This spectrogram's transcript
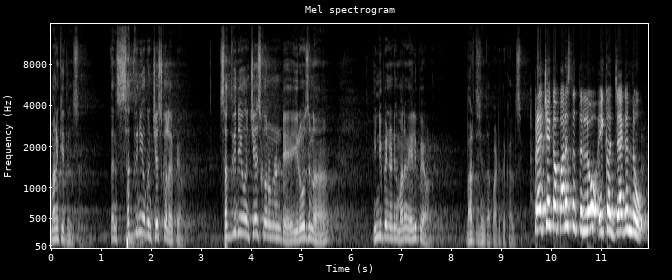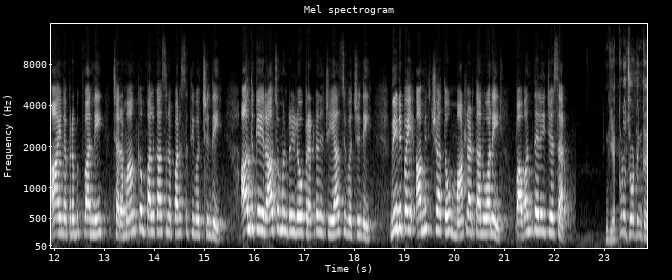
మనకి తెలుసు. దాన్ని సద్వినియోగం చేసుకోలేకపోయాం. సద్వినియోగం చేసుకొని ఉంటే ఈ రోజున ఇండిపెండెంట్గా మనం వెళ్ళిపోయాం భారతీయ జనతా పార్టీతో కలిసి. ప్రత్యేక పరిస్థితుల్లో ఇక జగన్ను ఆయన ప్రభుత్వాన్ని చరమాంకం పలకాల్సిన పరిస్థితి వచ్చింది. అందుకే రాజమండ్రిలో ప్రకటన చేయాల్సి వచ్చింది. దీనిపై అమిత్ షాతో మాట్లాడతాను అని పవన్ తెలియజేశారు. ఇంక ఎక్కడో చోట ఇంకా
